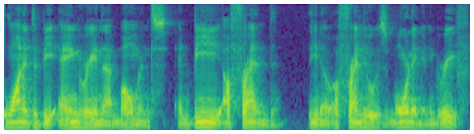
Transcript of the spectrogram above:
wanted to be angry in that moment and be a friend, you know, a friend who was mourning and in grief.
